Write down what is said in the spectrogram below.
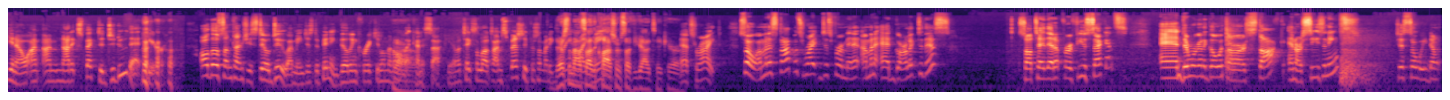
You know, I'm, I'm not expected to do that here. Although sometimes you still do. I mean, just depending, building curriculum and all that kind of stuff. You know, it takes a lot of time, especially for somebody There's some outside like the me. classroom stuff you got to take care of. That's right. So I'm going to stop us right just for a minute. I'm going to add garlic to this. Saute that up for a few seconds. And then we're going to go with our stock and our seasonings, just so we don't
